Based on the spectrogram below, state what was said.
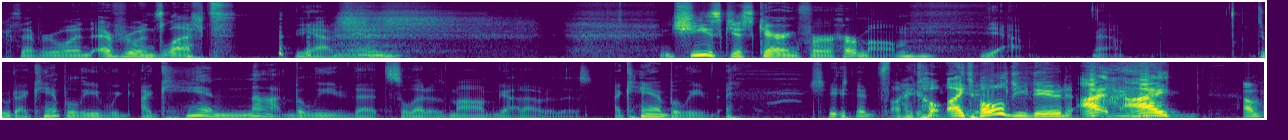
Because everyone everyone's left. yeah, man. And she's just caring for her mom. Yeah. Yeah. Dude, I can't believe we I cannot believe that Suletta's mom got out of this. I can't believe that. she didn't fucking I told I told you, dude. I I I'm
